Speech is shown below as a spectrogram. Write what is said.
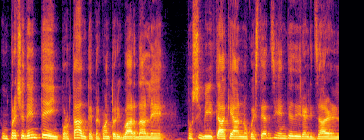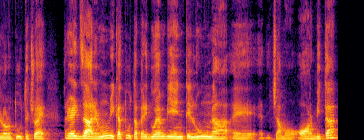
un precedente importante per quanto riguarda le possibilità che hanno queste aziende di realizzare le loro tute, cioè realizzare un'unica tuta per i due ambienti, luna e diciamo orbita,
